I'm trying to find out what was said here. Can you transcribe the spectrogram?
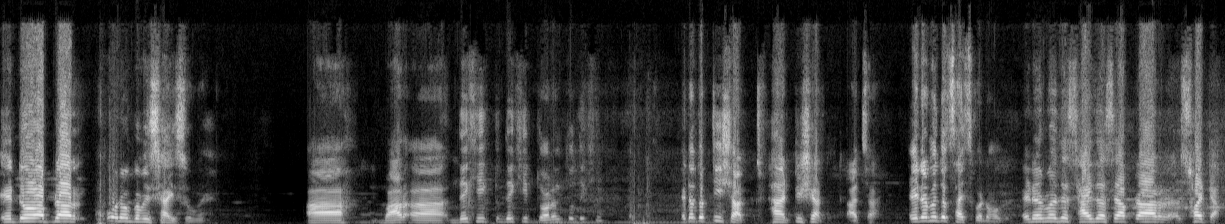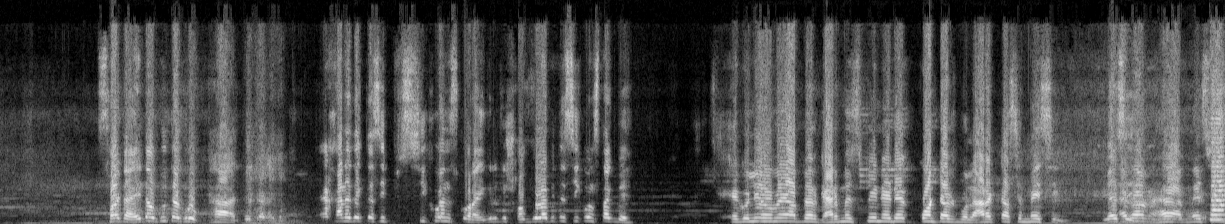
এটাও আপনার ওরকমই সাইজ হবে। আহ বার দেখি একটু দেখি ধরেন তো দেখি। এটা তো টি শার্ট হ্যাঁ টি শার্ট আচ্ছা এটার মধ্যে সাইজ কয়টা হবে? এটার মধ্যে সাইজ আছে আপনার ছয়টা। ছয়টা এটাও দুটা গ্রুপ হ্যাঁ দুটা এখানে দেখতেছি সিকোয়েন্স করা এগুলো কি সবগুলা ভিতরে সিকোয়েন্স থাকবে? এগুলি হবে আপনার গার্মেন্টস পিন এটা কন্টাস বলে আরেকটা আছে মেশিন। হ্যাঁ মেশিন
